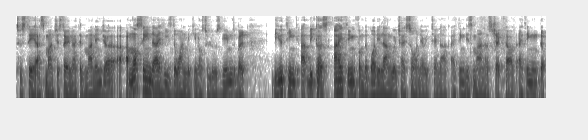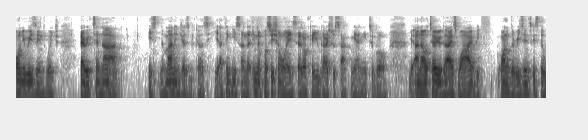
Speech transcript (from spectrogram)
to stay as Manchester United manager? I'm not saying that he's the one making us to lose games but do you think uh, because I think from the body language I saw on Erik ten Hag I think this man has checked out. I think the only reasons which Erik ten Hag is the managers because he, I think he's in, the, in a position where he says, okay, you guys should sack me. I need to go. And I'll tell you guys why. One of the reasons is the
